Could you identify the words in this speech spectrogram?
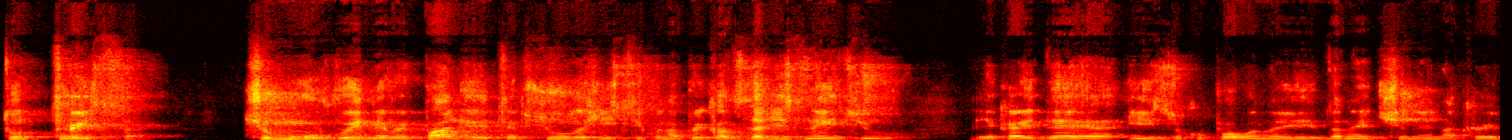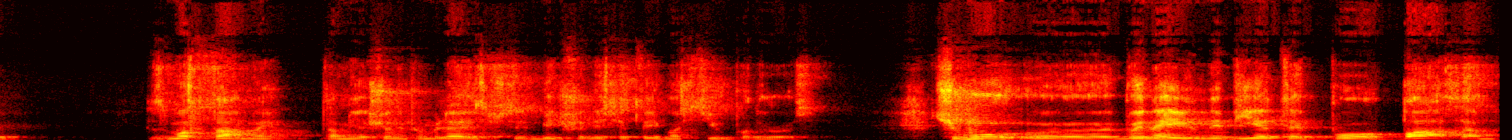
Тут 300. Чому ви не випалюєте всю логістику? Наприклад, залізницю, яка йде із окупованої Донеччини на Крим, з мостами, там, якщо не помиляюсь, більше 10 мостів по дорозі. Чому е, ви нею не б'єте по базам,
